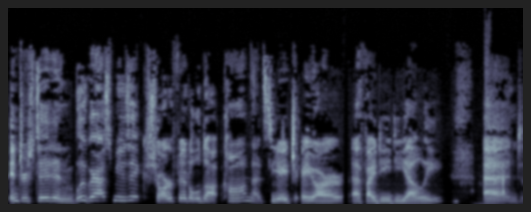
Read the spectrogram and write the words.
interested in bluegrass music, charfiddle.com. That's C H A R F I D D L E. And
